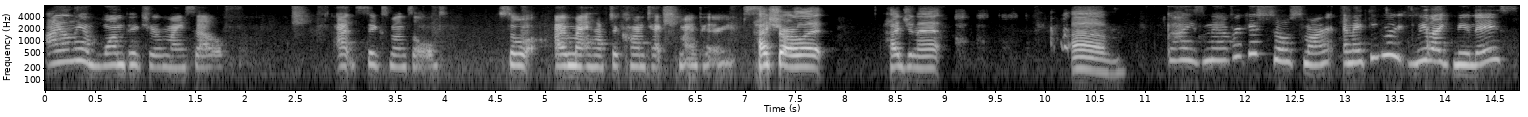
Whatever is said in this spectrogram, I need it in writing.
I only have one picture of myself at six months old. So I might have to contact my parents. Hi, Charlotte. Hi, Jeanette. Um, Guys, Maverick is so smart, and I think we we like knew this,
